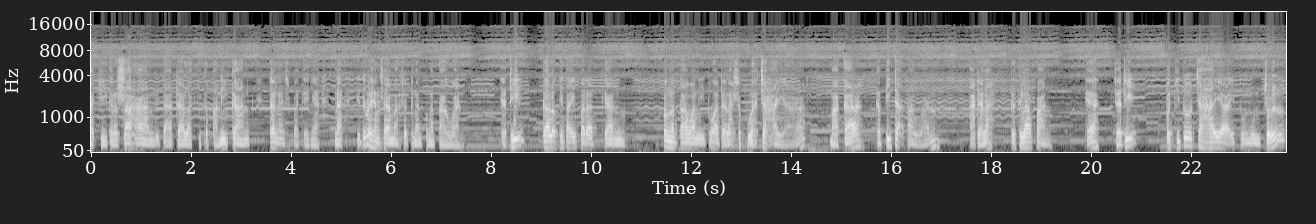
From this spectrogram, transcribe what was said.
lagi keresahan tidak ada lagi kepanikan dan lain sebagainya. Nah, itulah yang saya maksud dengan pengetahuan. Jadi, kalau kita ibaratkan pengetahuan itu adalah sebuah cahaya, maka ketidaktahuan adalah kegelapan. Ya. Jadi, begitu cahaya itu muncul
